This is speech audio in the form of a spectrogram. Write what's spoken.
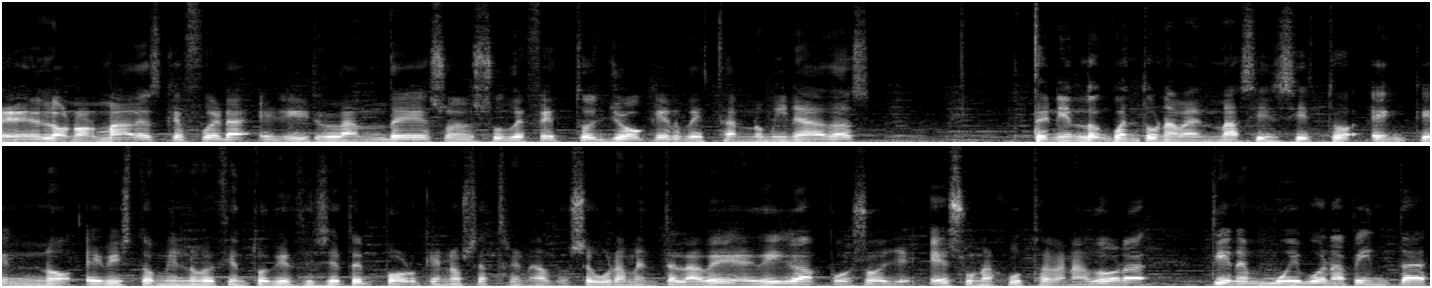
eh, lo normal es que fuera el irlandés o en su defecto Joker de estas nominadas teniendo en cuenta una vez más, insisto, en que no he visto 1917 porque no se ha estrenado. Seguramente la ve y diga, pues oye, es una justa ganadora, tiene muy buena pinta,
